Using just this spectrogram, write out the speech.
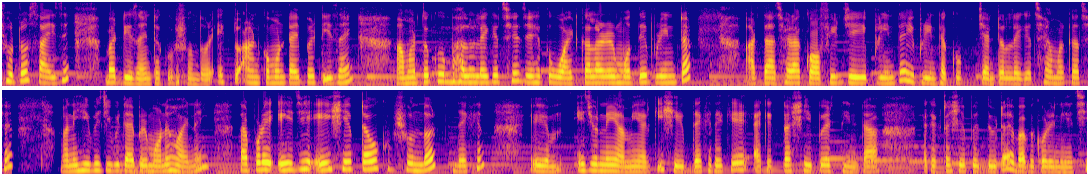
ছোট সাইজে বাট ডিজাইনটা খুব সুন্দর। একটু আনকমন টাইপের ডিজাইন। আমার তো খুব ভালো লেগেছে যেহেতু হোয়াইট কালারের মধ্যে প্রিন্টটা আর তাছাড়া কফির যে প্রিন্টটা এই প্রিন্টটা খুব জেন্টাল লেগেছে আমার কাছে। মানে হিবিজিবি টাইপের মনে হয় নাই। তারপরে এই যে এই শেপটাও খুব সুন্দর, দেখেন। এই জন্যেই আমি আর কি শেপ দেখে দেখে এক একটা শেপের তিনটা এক একটা শেপের দুইটা এভাবে করে নিয়েছি।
